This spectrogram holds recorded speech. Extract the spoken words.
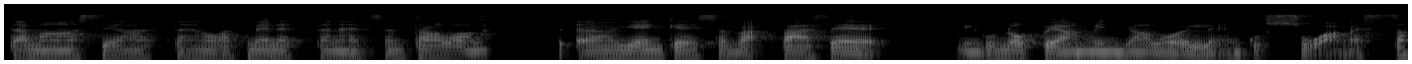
tämä asia, että he ovat menettäneet sen talon. Jenkeissä pääsee niin kuin nopeammin jaloilleen kuin Suomessa.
